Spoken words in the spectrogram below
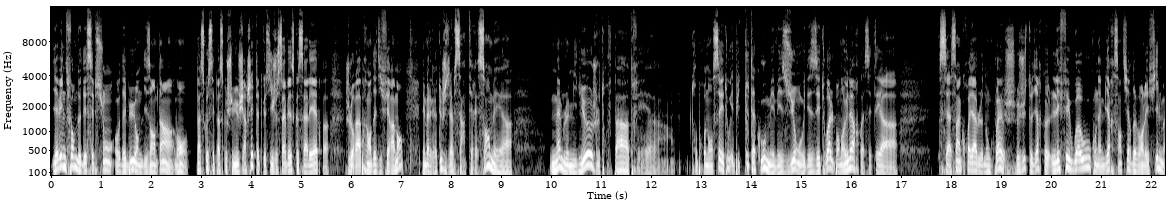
il y avait une forme de déception au début en me disant, putain, bon, parce que c'est pas ce que je suis venu chercher, peut-être que si je savais ce que ça allait être, je l'aurais appréhendé différemment. Mais malgré tout, je disais, c'est intéressant, mais euh, même le milieu, je le trouve pas très... euh, trop prononcé et tout et puis tout à coup mes, mes yeux ont eu des étoiles pendant une heure quoi c'était euh, c'est assez incroyable. Donc ouais, je veux juste te dire que l'effet waouh qu'on aime bien ressentir devant les films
